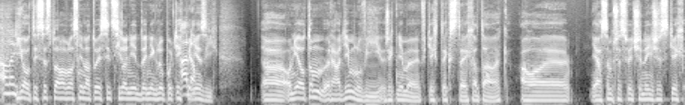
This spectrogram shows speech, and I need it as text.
Ale že- Jo, ty se ptala vlastně na to, jestli cíleně jde někdo po těch Ano. penězích. Uh, oni o tom rádi mluví, řekněme, v těch textech a tak, ale já jsem přesvědčený, že z těch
